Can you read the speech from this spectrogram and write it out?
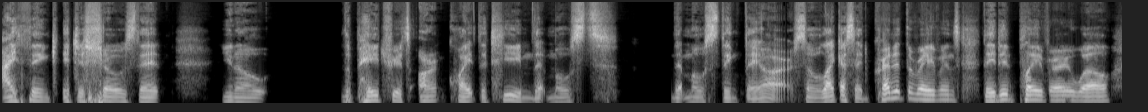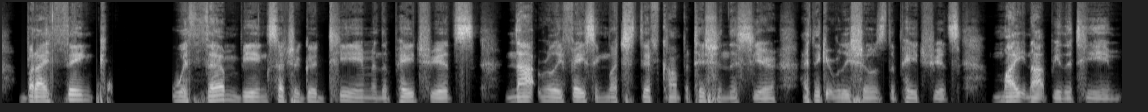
I think it just shows that, you know, the Patriots aren't quite the team that most that most think they are. So like I said, credit the Ravens. They did play very well, but I think with them being such a good team and the Patriots not really facing much stiff competition this year, I think it really shows the Patriots might not be the team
